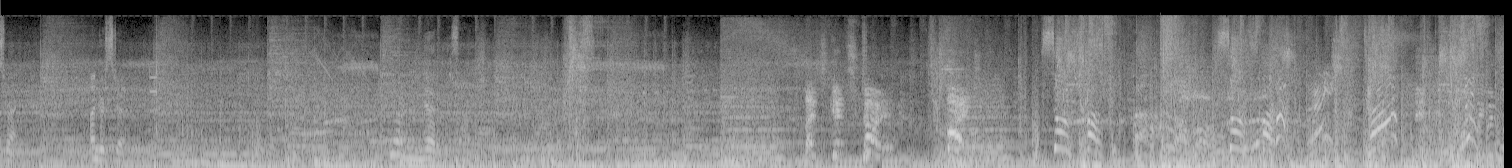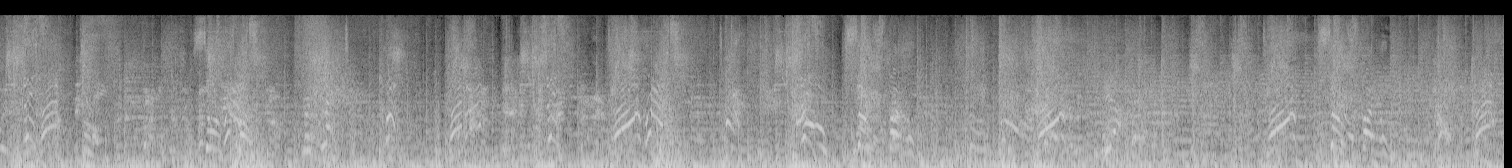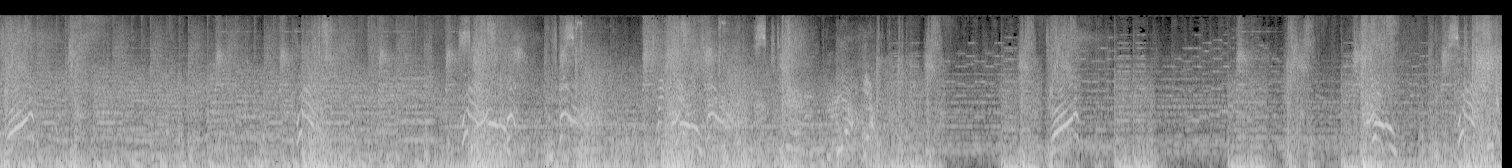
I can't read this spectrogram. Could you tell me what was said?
That's right. Understood. You're nervous, aren't Let's get started! Fight! you? Soul Spark! Soul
